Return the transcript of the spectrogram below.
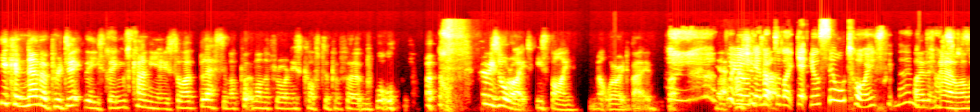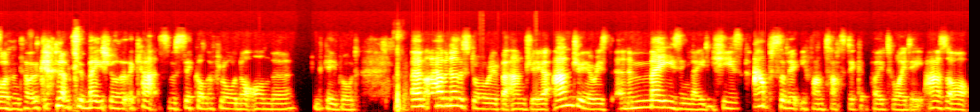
you can never predict these things, can you? So I bless him. I put him on the floor and he's coughed up a ball. so he's all right. He's fine. I'm not worried about him. But yeah, I thought you were getting tell- up to like get your seal toys. No, I, I wasn't. I was getting up to make sure that the cats were sick on the floor, not on the, the keyboard. Um, I have another story about Andrea. Andrea is an amazing lady. She is absolutely fantastic at photo ID, as are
